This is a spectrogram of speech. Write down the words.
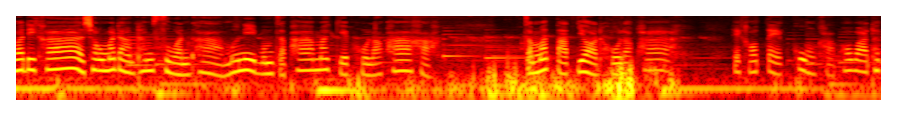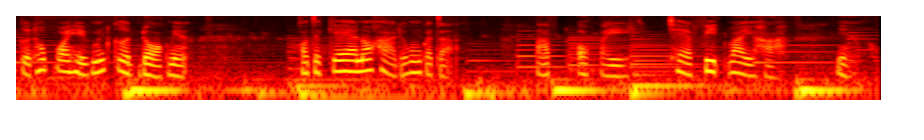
สวัสดีค่ะ ช่องมาดามทำสวนค่ะ เมื่อนี้บุมจะผ้ามาเก็บโหระพาค่ะ จะมาตัดยอดโหระพาให้เขาแตกพุ่มค่ะ เพราะว่าถ้าเกิดเขาปล่อยให้มันเกิดดอกเนี่ย เขาจะแก่เนาะค่ะ เดี๋ยวบุมก็จะตัดออกไปแช่ฟิตไว้ค่ะ เนี่ยโห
